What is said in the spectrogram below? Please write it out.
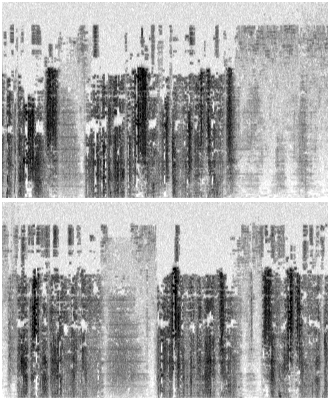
что Шанс, но иногда это все, что можно сделать. Я посмотрела на него. А если мы не найдем совместимого доктора,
